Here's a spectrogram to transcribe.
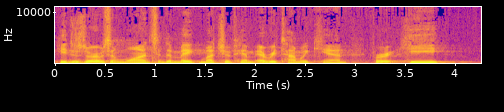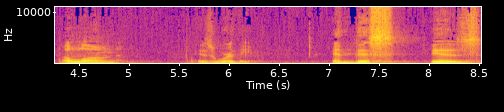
he deserves and wants, and to make much of him every time we can, for he alone is worthy. And this is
